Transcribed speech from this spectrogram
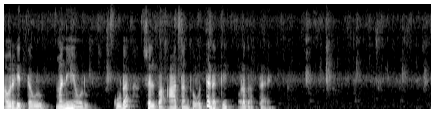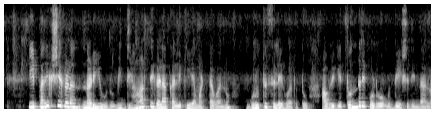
ಅವರ ಹೆತ್ತವರು, ಮನೆಯವರು ಕೂಡ ಸ್ವಲ್ಪ ಆತಂಕ, ಒತ್ತಡಕ್ಕೆ ಒಳಗಾಗ್ತಾರೆ. ಈ ಪರೀಕ್ಷೆಗಳ ನಡೆಯುವುದು ವಿದ್ಯಾರ್ಥಿಗಳ ಕಲಿಕೆಯ ಮಟ್ಟವನ್ನು ಗುರುತಿಸಲೇ ಹೊರತು ಅವರಿಗೆ ತೊಂದರೆ ಕೊಡುವ ಉದ್ದೇಶದಿಂದ ಅಲ್ಲ.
